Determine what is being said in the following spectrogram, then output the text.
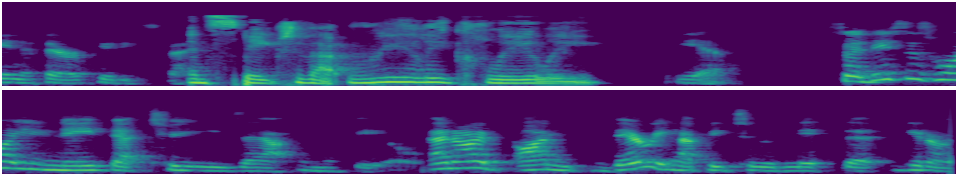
in a therapeutic space and speak to that really clearly. Yeah. So this is why you need that two years out in the field. And I, I'm very happy to admit that, you know,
